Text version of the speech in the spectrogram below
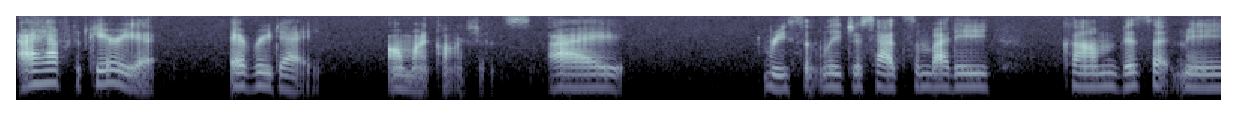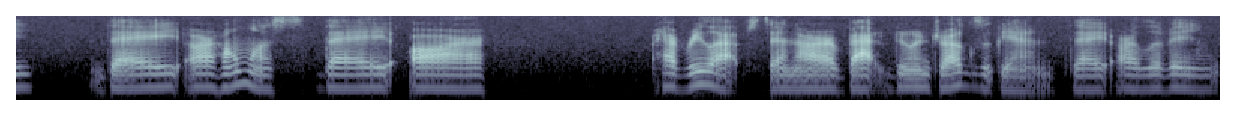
I have to carry it every day on my conscience. I recently just had somebody come visit me. They are homeless. They are have relapsed and are back doing drugs again. They are living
